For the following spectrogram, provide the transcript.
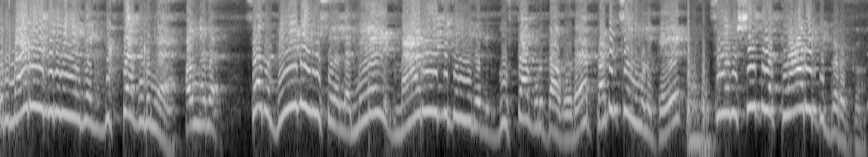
ஒரு மேரேஜுக்கு நீங்க கிஃப்டா கொடுங்க. அவங்க சார் வீடு சொல்லல மேரேஜுக்கு நீங்க கிஃப்டா கொடுத்தா கூட படிச்சவங்களுக்கு சில விஷயத்துல கிளாரிட்டி பிறக்கும்.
